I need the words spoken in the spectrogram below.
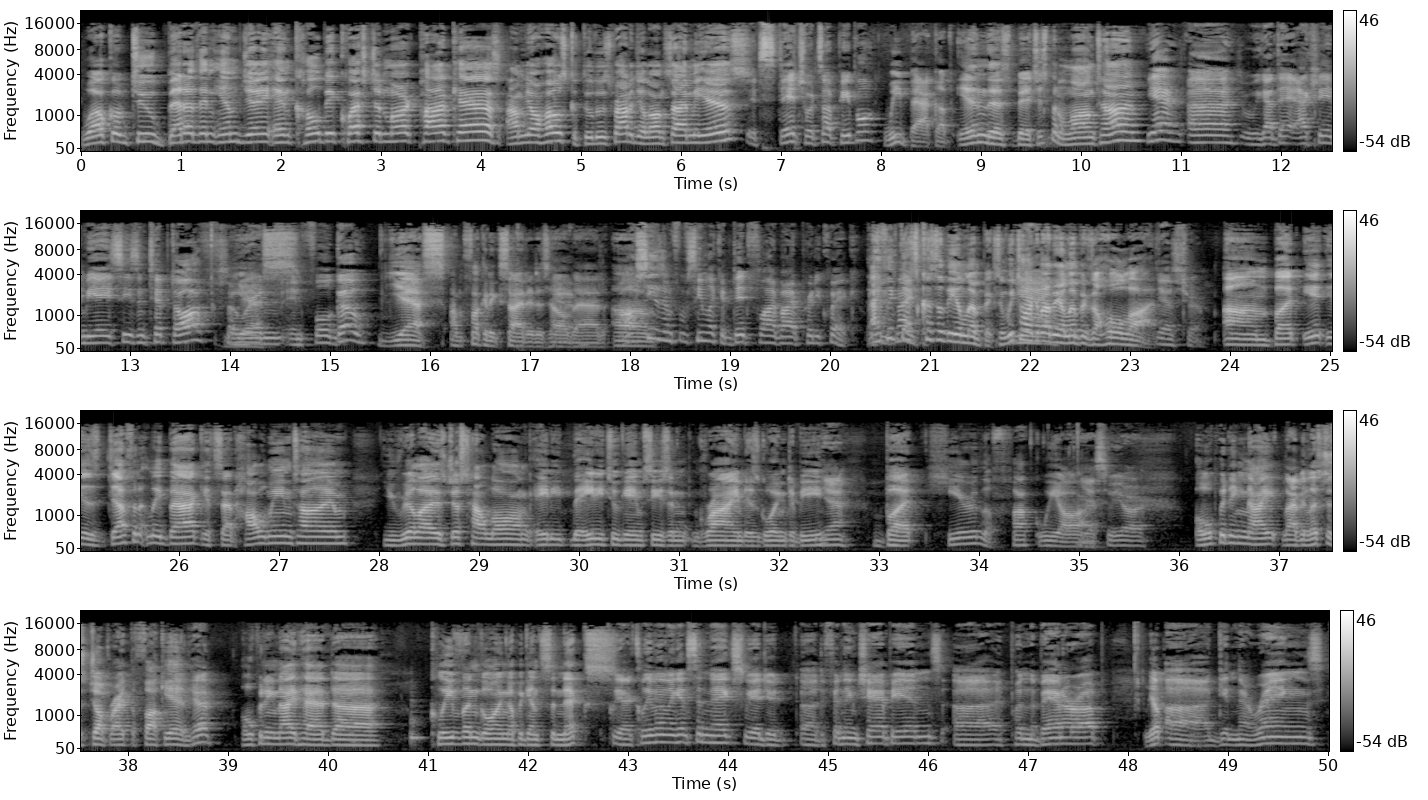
Welcome to Better Than MJ and Kobe question mark podcast. I'm your host, Cthulhu's Prodigy. Alongside me is It's Stitch. What's up, people? we back up in this bitch. It's been a long time. Yeah, uh, we got the actually NBA season tipped off, so Yes. we're in, in full go. Yes, I'm fucking excited as hell. Dad. All Um, seemed seemed like it did fly by pretty quick. I think that's because of the Olympics, and we talked Yeah. about the Olympics a whole lot. yeah, it's true. Um, but it is definitely back. It's that Halloween time. You realize just how long 80 the 82 game season grind is going to be. Yeah. But here the fuck we are. Yes, we are. Opening night. I mean, let's just jump right the fuck in. Yeah. Opening night had uh, Cleveland going up against the Knicks. Yeah, Cleveland against the Knicks. We had your uh, defending champions uh, putting the banner up, Yep. uh, getting their rings.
